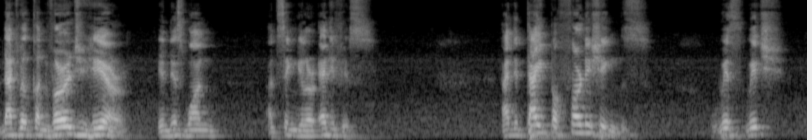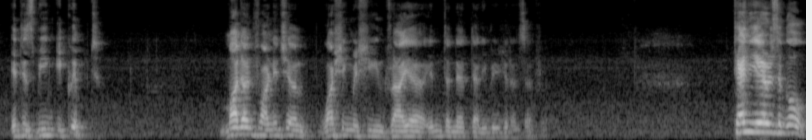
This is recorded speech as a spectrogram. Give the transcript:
that will converge here in this one and singular edifice, and the type of furnishings with which it is being equipped. Modern furniture, washing machine, dryer, internet, television, etc. 10 years ago,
